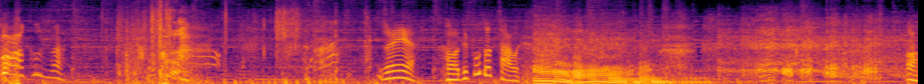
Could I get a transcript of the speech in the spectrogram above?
O kurwa! Żyje. O, dyfuzor cały. O.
